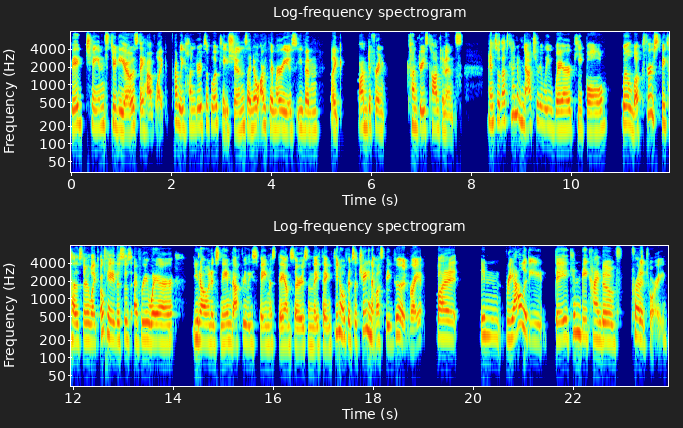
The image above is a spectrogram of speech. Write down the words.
big chain studios. They have like probably hundreds of locations. I know Arthur Murray is even like on different countries, continents. And so that's kind of naturally where people will look first because they're like, okay, this is everywhere, you know, and it's named after these famous dancers. And they think, you know, if it's a chain, it must be good, right? But in reality, they can be kind of predatory.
